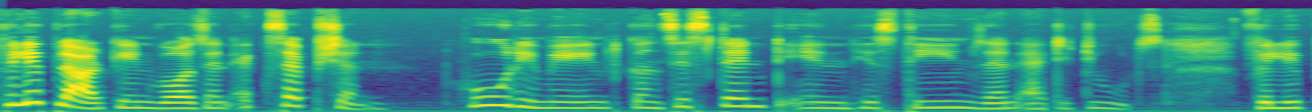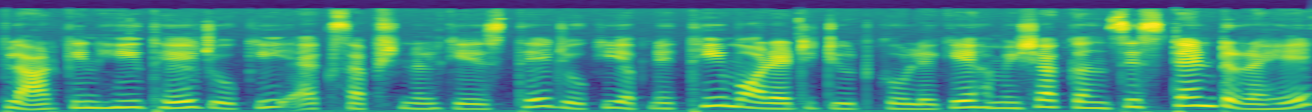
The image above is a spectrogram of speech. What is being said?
Philip Larkin was an exception who remained consistent in his themes and attitudes. Philip Larkin ही थे जो कि एक्सेप्शनल केस थे जो कि अपने थीम और एटीट्यूड को लेके हमेशा कंसिस्टेंट रहे।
